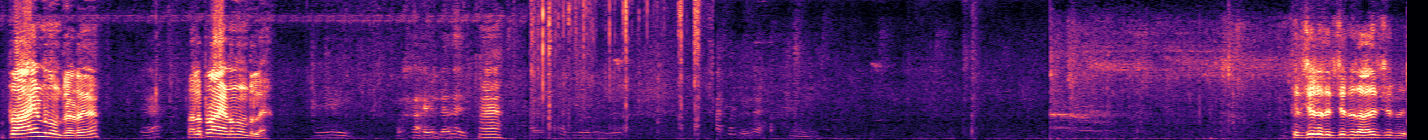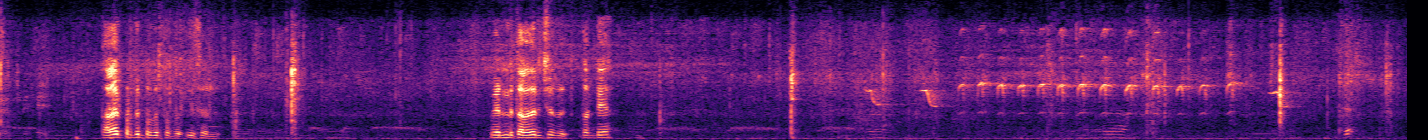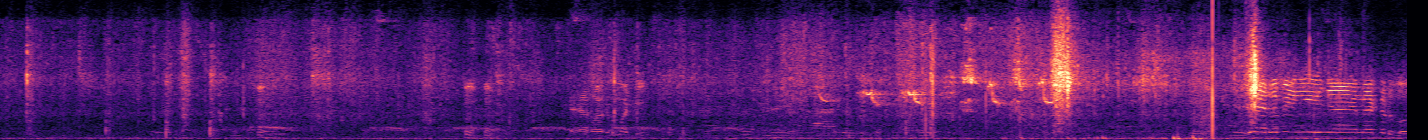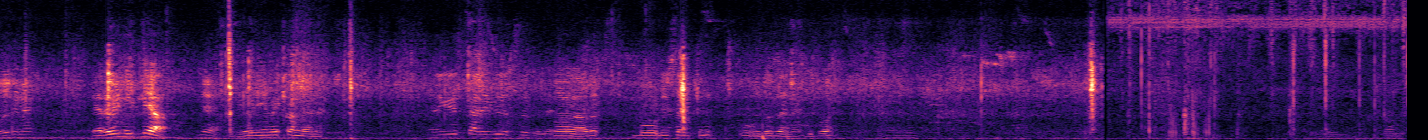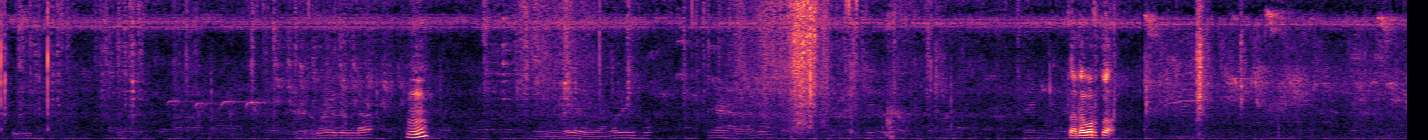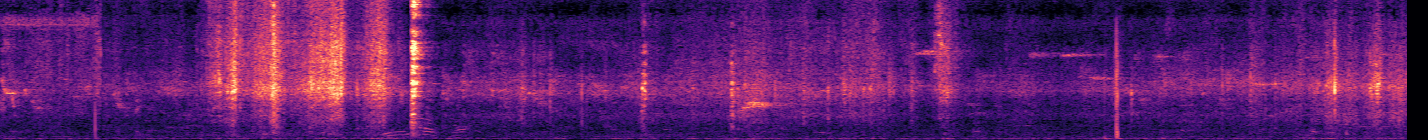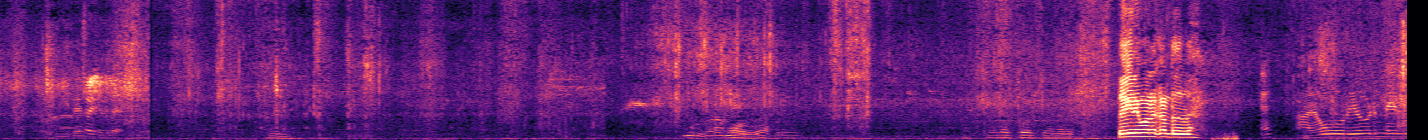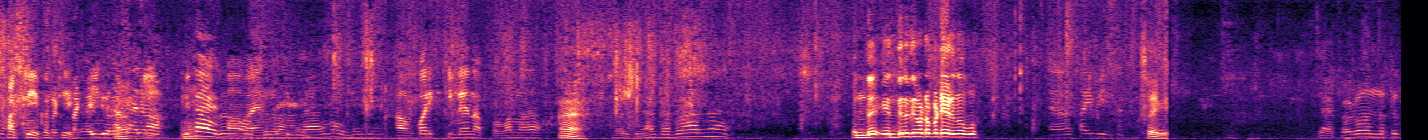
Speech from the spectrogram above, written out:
പ്രായം ഉണ്ടെന്നുണ്ടല്ലേ? നല്ല പ്രായം ഉണ്ടെന്നുണ്ടല്ലേ ഏയ് പ്രായമുള്ളത് ഏ. തിരിച്ചിട്ടുണ്ട് തിരിച്ചിട്ടുണ്ട് തല തിരിച്ചിട്ടുണ്ട് തല ഇപ്പുറത്ത് ഇപ്പുറത്ത് ഇപ്പുറത്ത് ഈ സൈഡിൽ വരുന്നുണ്ട് തല തിരിച്ചിട്ടുണ്ട് തട്ടിയ. ബോഡി സെറ്റും ഉണ്ട് തന്നെ ഇപ്പൊ? തല പുറത്താ കഴിയൂല്ലേ ഇതെങ്ങനെ മോനെ കണ്ടത് ഇവിടെ? പറ്റി പറ്റി എന്ത് എന്തിനു ഇവിടെ പെട്ടിയായിരുന്നു സൈബി വന്നിട്ട്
